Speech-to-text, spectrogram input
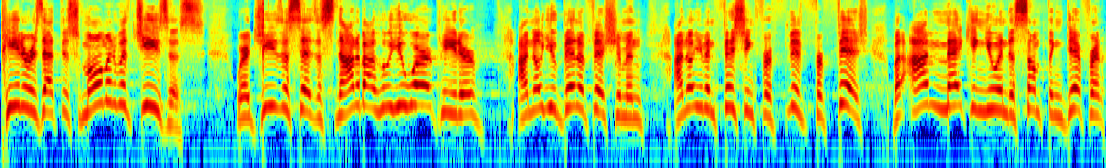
Peter is at this moment with Jesus where Jesus says, It's not about who you were, Peter. I know you've been a fisherman. I know you've been fishing for, for fish, but I'm making you into something different.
